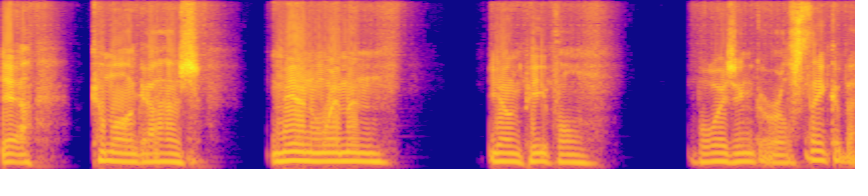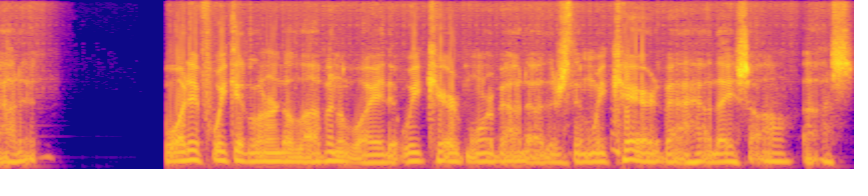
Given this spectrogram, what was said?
Yeah, come on, guys, men, women, young people, boys and girls. Think about it. What if we could learn to love in a way that we cared more about others than we cared about how they saw us?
